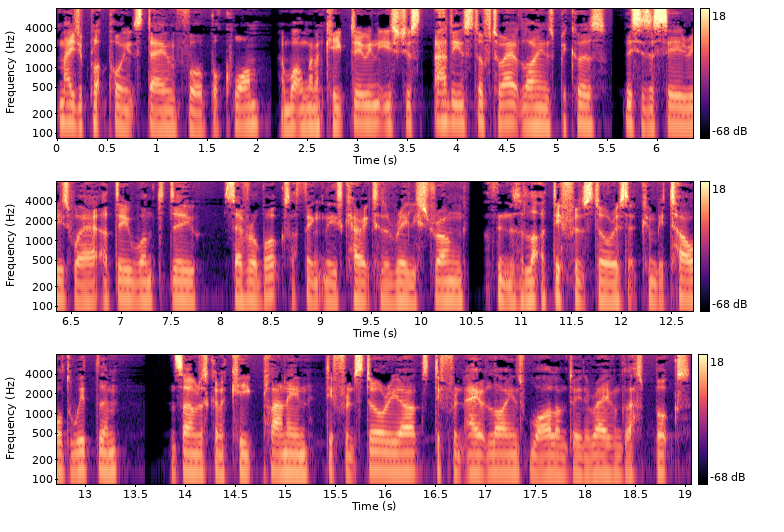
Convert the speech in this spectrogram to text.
major plot points down for book one. And what I'm going to keep doing is just adding stuff to outlines because this is a series where I do want to do several books. I think these characters are really strong. I think there's a lot of different stories that can be told with them. And so I'm just going to keep planning different story arcs, different outlines while I'm doing the Ravenglass books.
